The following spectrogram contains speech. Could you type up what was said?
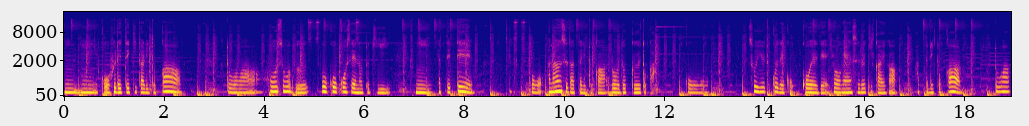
にこう触れてきたりとかあとは放送部を高校生の時にやっててこうアナウンスだったりとか朗読とかこうそういうとこでこう声で表現する機会があったりとかとは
